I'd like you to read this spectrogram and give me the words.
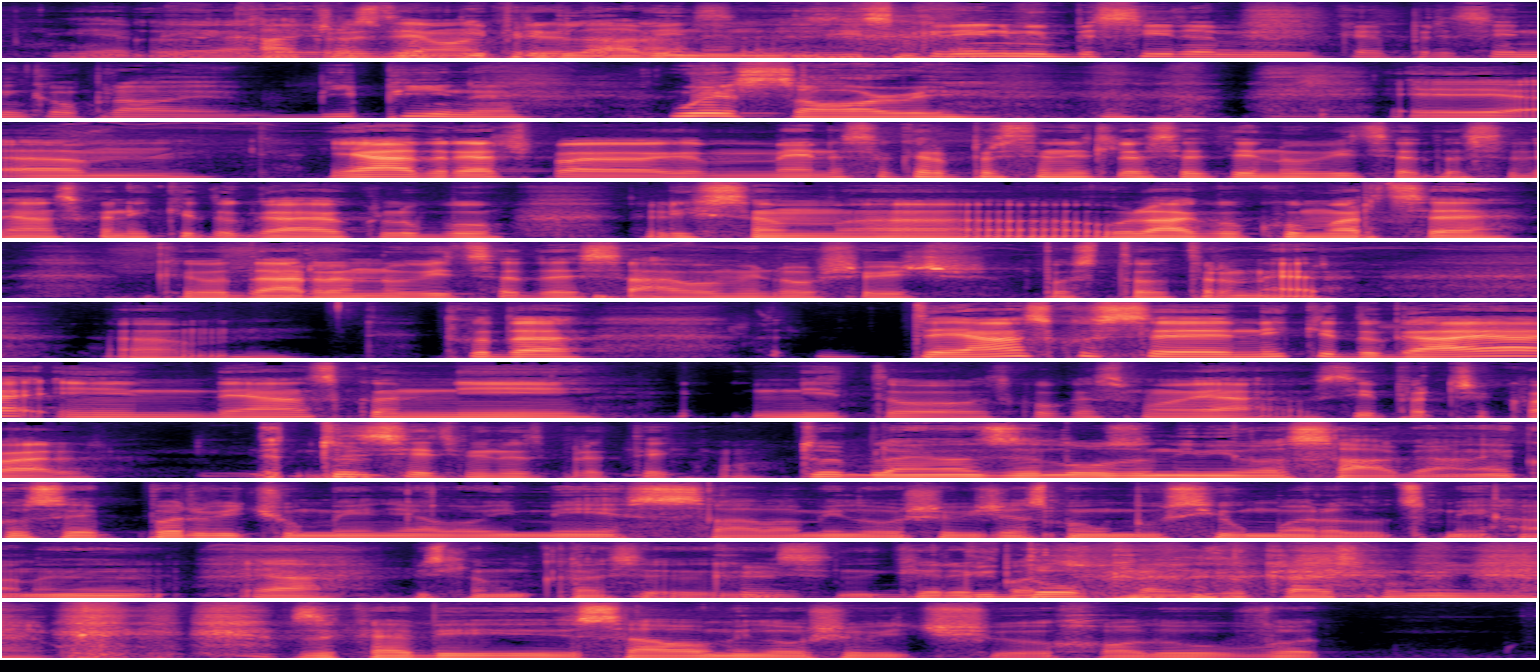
kača Prevzemam smrti pri glavi. nase. Ne, Z iskrenimi besedami, kaj predsednika uprave, BP, ne, we're sorry. E, um, ja, drugač pa mene so kar presenetile vse te novice, da se dejansko nekaj dogaja v klubu. Lih sem uh, vlagal kumarce, ki je udarila novica, da je Savo Miloševič postal trener. Um, tako da dejansko se nekaj dogaja in dejansko ni, ni to, kot smo ja, vsi pričakovali. to- Deset minut pred tekmo. To je bila ena zelo zanimiva saga. Ne? Ko se je prvič omenjalo ime Sava Miloševiča, smo vsi umrli od smeha. Ne? Ja, Mislim, kaj se, Kaj- mislim, Kdo, pač, kaj, zakaj smo mi? Ja. zakaj bi Savo Miloševič hodil v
